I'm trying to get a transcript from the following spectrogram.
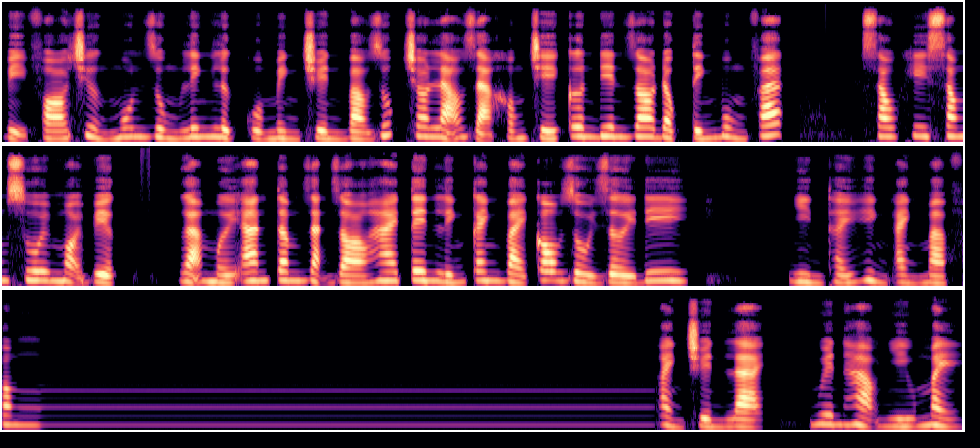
vị phó trưởng môn dùng linh lực của mình truyền vào giúp cho lão giả khống chế cơn điên do độc tính bùng phát. Sau khi xong xuôi mọi việc, gã mới an tâm dặn dò hai tên lính canh vài câu rồi rời đi. Nhìn thấy hình ảnh mà Phong... Ảnh truyền lại, Nguyên Hạo nhíu mày,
